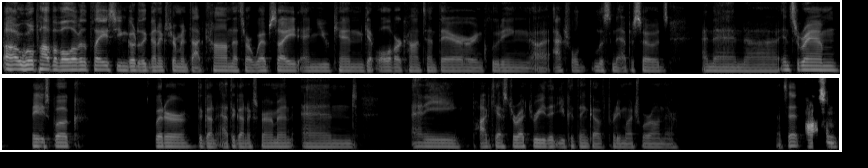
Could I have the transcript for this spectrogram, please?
Uh, will pop up all over the place. You can go to the gunexperiment.com. That's our website, and you can get all of our content there, including uh, actual listen to episodes, and then uh, Instagram, Facebook, Twitter, the gun at the gun experiment, and any podcast directory that you could think of. Pretty much, we're on there. That's it. Awesome.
